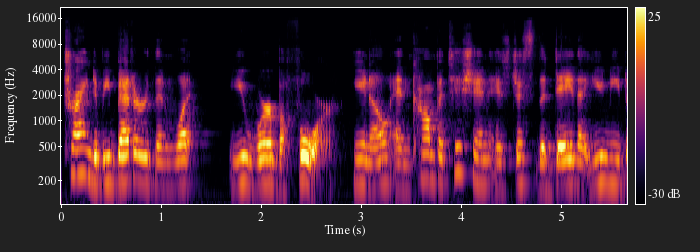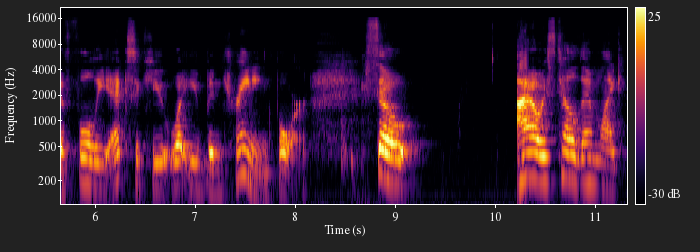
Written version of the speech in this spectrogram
trying to be better than what you were before, you know, and competition is just the day that you need to fully execute what you've been training for. So, I always tell them like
